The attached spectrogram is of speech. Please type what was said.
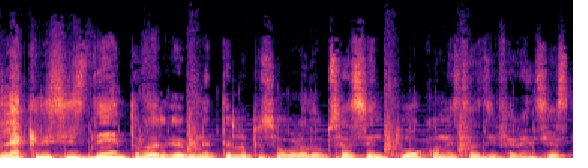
La crisis dentro del gabinete López Obrador se acentuó con estas diferencias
